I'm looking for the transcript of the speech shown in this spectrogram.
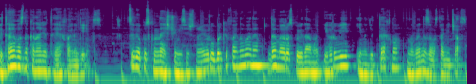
Вітаю вас на каналі Final Games. Це випуск не щомісячної рубрики Файновини, де ми розповідаємо ігрові, іноді техно, новини за останній час.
